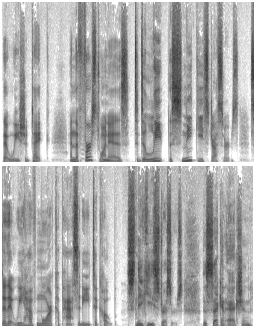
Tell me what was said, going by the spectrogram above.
that we should take. And the first one is to delete the sneaky stressors so that we have more capacity to cope. Sneaky stressors. The second action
